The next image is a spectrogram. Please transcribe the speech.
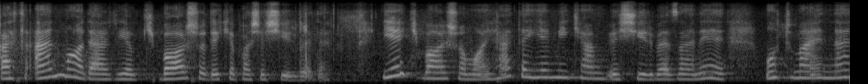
قطعا مادر یک بار شده که پاش شیر بده. یک بار شما حتی یه میک هم به شیر بزنه مطمئنا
